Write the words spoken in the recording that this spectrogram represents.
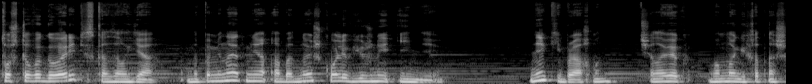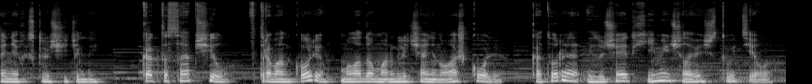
«То, что вы говорите, — сказал я, — напоминает мне об одной школе в Южной Индии. Некий брахман, человек во многих отношениях исключительный, как-то сообщил в Траванкоре молодому англичанину о школе, которая изучает химию человеческого тела –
